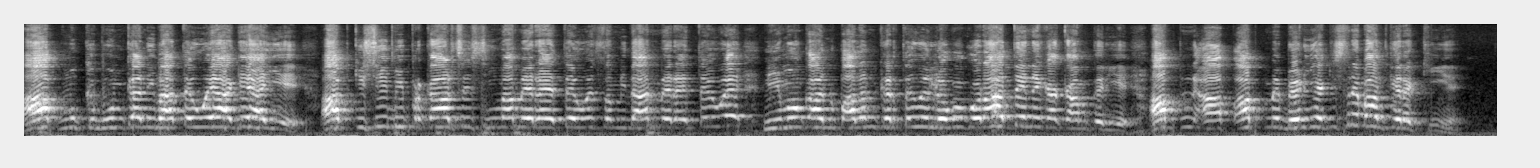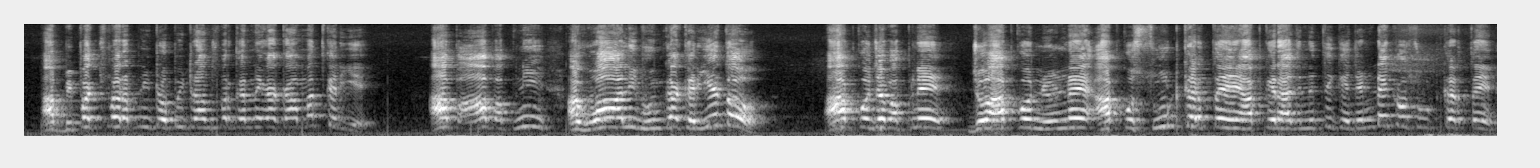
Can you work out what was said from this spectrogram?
आप मुख्य भूमिका निभाते हुए आगे आइए। आप किसी भी प्रकार से सीमा में रहते हुए संविधान में रहते हुए नियमों का अनुपालन करते हुए लोगों को राहत देने का काम करिए। आप आप, आप में भेड़िया किसने बाँध के रखी हैं? आप विपक्ष पर अपनी टोपी ट्रांसफ़र करने का काम मत करिए। आप आप अपनी अगुवा वाली भूमिका करिए तो। आपको जब अपने जो आपको निर्णय आपको सूट करते हैं आपके राजनीतिक एजेंडे को सूट करते हैं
